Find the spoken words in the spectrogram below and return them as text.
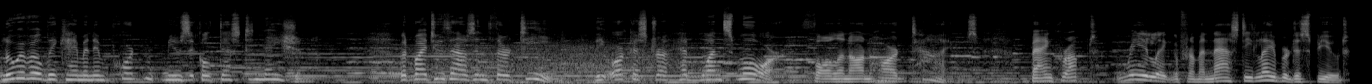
Louisville became an important musical destination. But by 2013, the orchestra had once more fallen on hard times, bankrupt, reeling from a nasty labor dispute.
